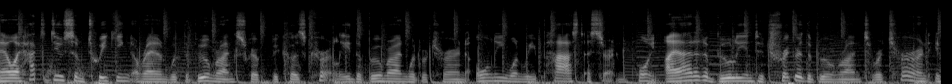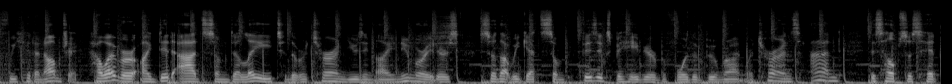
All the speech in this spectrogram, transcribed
Now I had to do some tweaking around with the boomerang script because currently the boomerang would return only when we passed a certain point. I added a boolean to trigger the boomerang to return if we hit an object. However, I did add some delay to the return using IEnumerators so that we get some physics behavior before the boomerang returns and this helps us hit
